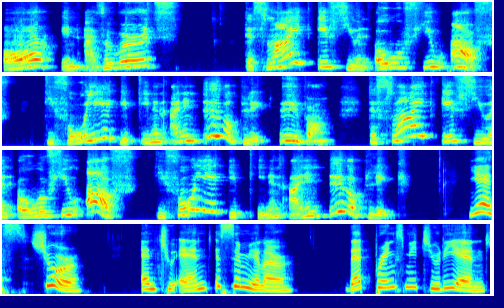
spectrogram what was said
Or, in other words, the slide gives you an overview of. Die Folie gibt Ihnen einen Überblick über. The slide gives you an overview of. Die Folie gibt Ihnen einen Überblick. Yes, sure. And to end is similar. That brings me to the end.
